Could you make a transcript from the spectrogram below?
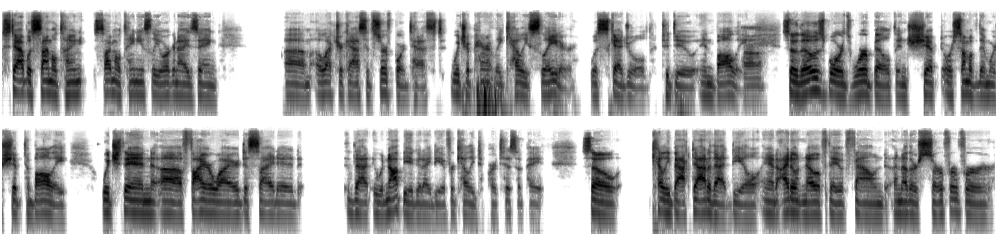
Stab was simultane- simultaneously organizing um, electric acid surfboard test, which apparently Kelly Slater was scheduled to do in Bali. Uh, so those boards were built and shipped, or some of them were shipped to Bali, which then uh, Firewire decided that it would not be a good idea for Kelly to participate. So Kelly backed out of that deal, and I don't know if they have found another surfer for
